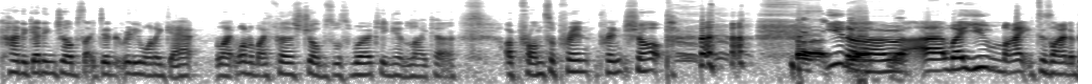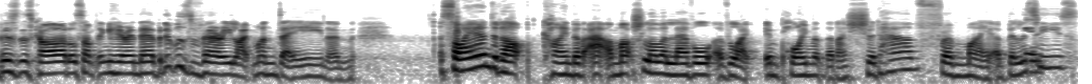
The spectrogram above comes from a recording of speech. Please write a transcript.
kind of getting jobs that I didn't really want to get. Like one of my first jobs was working in like a a Prontaprint print shop. you know, yeah, yeah. Uh, where you might design a business card or something here and there, but it was very like mundane and so I ended up kind of at a much lower level of like employment than I should have from my abilities.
